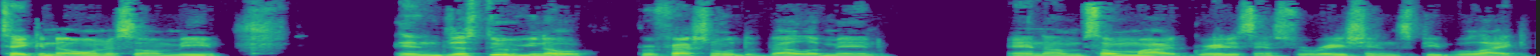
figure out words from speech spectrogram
taking the onus on me, and just through you know professional development, and um, some of my greatest inspirations, people like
